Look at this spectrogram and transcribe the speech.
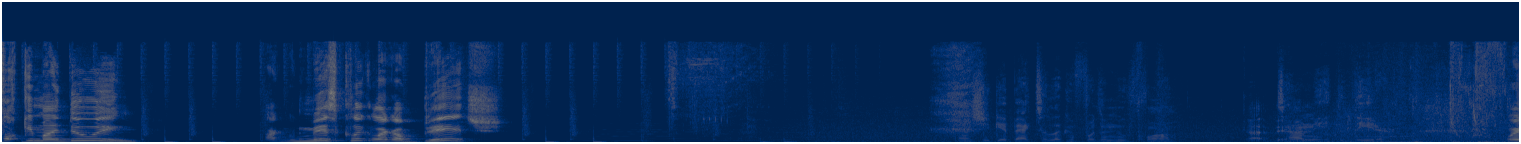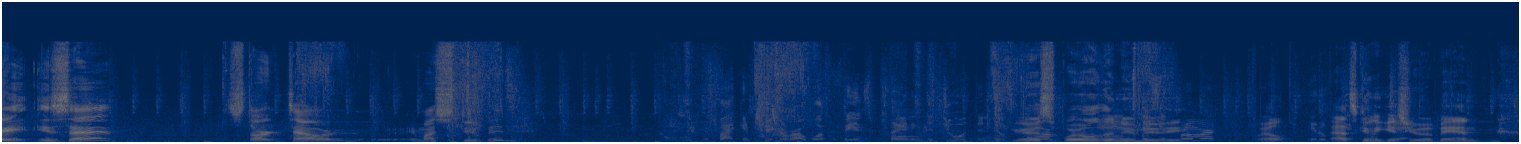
fuck am I doing? I misclicked like a bitch. I should get back to looking for the new farm. Time to hit the leader. Wait, is that Stark Tower? Am I stupid? If I can figure out what Finn's planning to do with the new You're gonna spoil the new movie? Well, It'll that's gonna get day. you a ban.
